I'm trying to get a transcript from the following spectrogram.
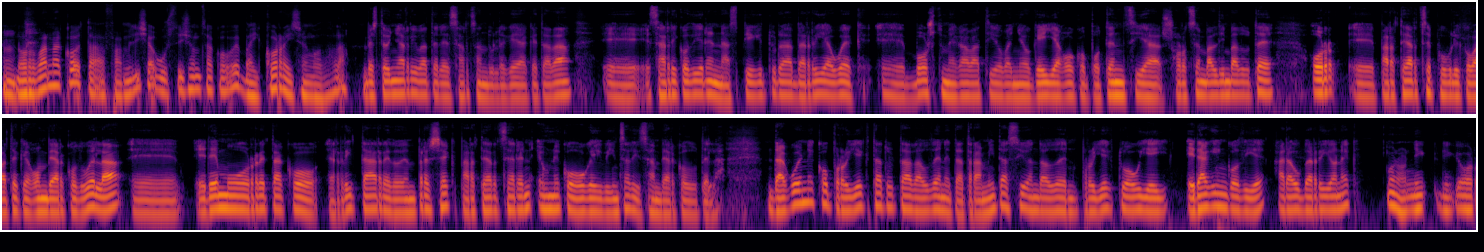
Hmm. norbanako eta familia guztixontzako be baikorra izango dala. Beste oinarri bat ere sartzen du legeak eta da e, ezarriko diren azpiegitura berri hauek e, bost megabatio baino gehiagoko potentzia sortzen baldin badute, hor e, parte hartze publiko batek egon beharko duela, e, eremu horretako herritar edo enpresek parte hartzearen euneko hogei bintzat izan beharko dutela. Dagoeneko proiektatuta dauden eta tramitazioen dauden proiektu hauei eragingo die arau berri honek Bueno, nik, nik hor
